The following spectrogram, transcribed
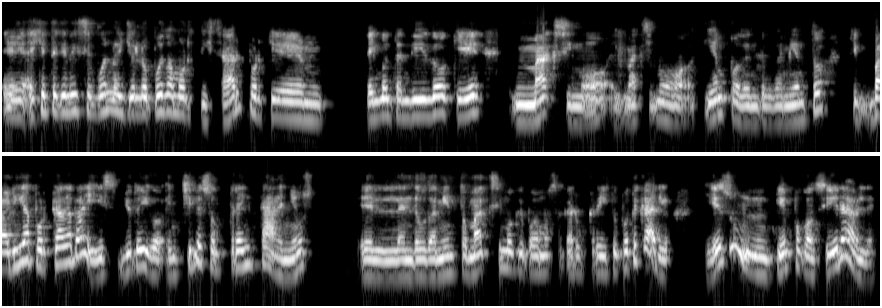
Hay gente que me dice, bueno, yo lo puedo amortizar porque mm, tengo entendido que máximo, el máximo tiempo de endeudamiento que varía por cada país. Yo te digo, en Chile son 30 años el endeudamiento máximo que podemos sacar un crédito hipotecario, y es un tiempo considerable.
